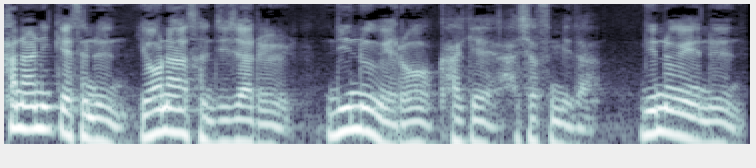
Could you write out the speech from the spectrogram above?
하나님께서는 요나 선지자를 니느웨로 가게 하셨습니다. 니느웨는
